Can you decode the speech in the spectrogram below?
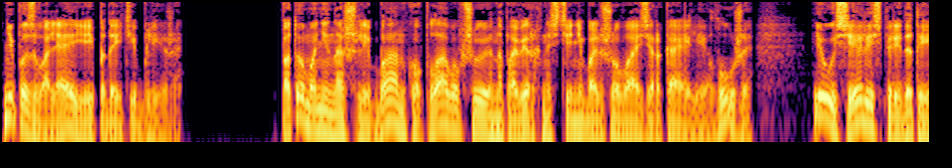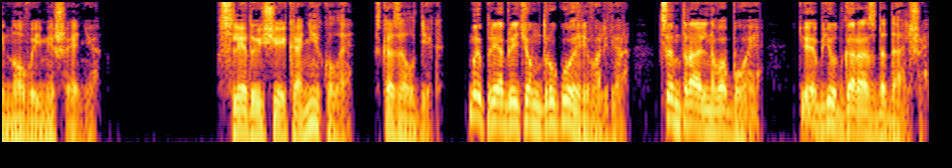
не позволяя ей подойти ближе. Потом они нашли банку, плававшую на поверхности небольшого озерка или лужи, и уселись перед этой новой мишенью. «В следующие каникулы», — сказал Дик, — «мы приобретем другой револьвер, центрального боя, те бьют гораздо дальше».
